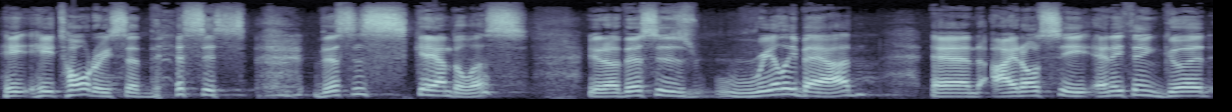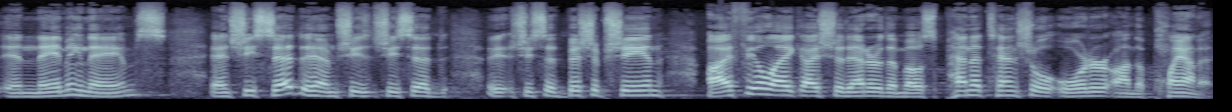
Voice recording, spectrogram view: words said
He, he told her, he said, this is, this is scandalous. You know, this is really bad, and I don't see anything good in naming names. And she said to him, she, she, said, she said, Bishop Sheen, I feel like I should enter the most penitential order on the planet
